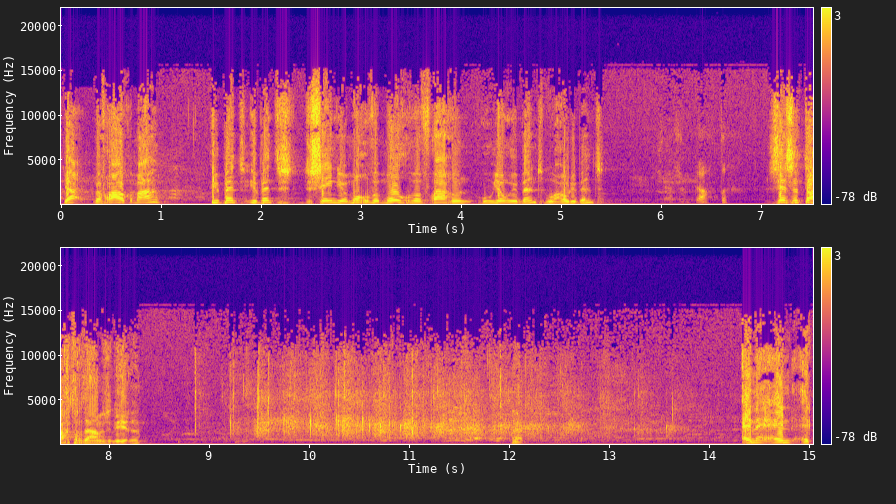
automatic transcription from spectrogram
ja, mevrouw Aukema, u bent, u bent de senior. Mogen we, mogen we vragen hoe jong u bent, hoe oud u bent? 86. 86, dames en heren. Ja. En, en ik,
